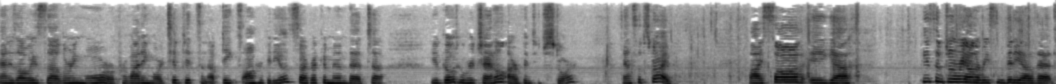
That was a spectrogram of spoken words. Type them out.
and is always uh, learning more or providing more tidbits and updates on her videos. So I recommend that uh, you go to her channel, Our Vintage Store, and subscribe. I saw a uh, piece of jewelry on a recent video that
